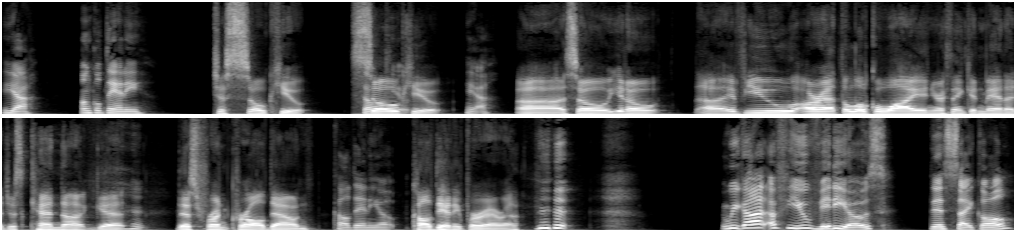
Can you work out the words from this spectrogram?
Yeah. Uncle Dani. Just so cute. So So, cute. cute. Yeah. Uh, so, you know, uh, if you are at the local Y and you're thinking, man, I just cannot get this front crawl down, Call Dani up. call Dani Pereira. We got a few videos this cycle.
